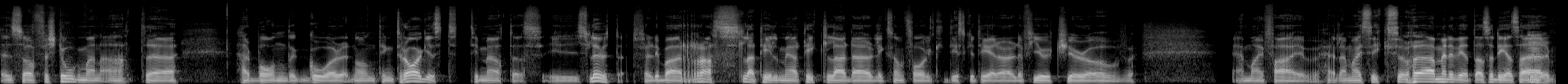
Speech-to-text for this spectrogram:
eh, så förstod man att eh, herr Bond går någonting tragiskt till mötes i slutet. För det bara rasslar till med artiklar där liksom folk diskuterar the future of MI5 eller MI6. Och, ja, men du vet, alltså det är så här. Mm.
